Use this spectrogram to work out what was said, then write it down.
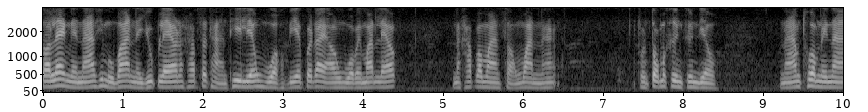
ตอนแรกเนี่ยน้ำที่หมู่บ้านเนี่ยยุบแล้วนะครับ สถานที่เลี้ยงวัวของพีเอฟก็ได้เอาวัวไปมัดแล้วนะครับ ประมาณสองวันนะฮะฝนตกเมื่อคืนคืนเดียว น้ำท่วมในนา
